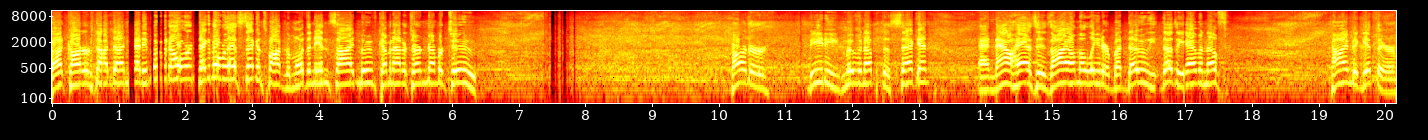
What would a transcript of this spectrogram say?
But Carter's not done yet. He's moving over, taking over that second spot with an inside move coming out of turn number two. Carter Beatty moving up to second and now has his eye on the leader, but do he, does he have enough time to get there?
